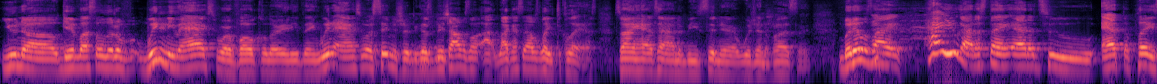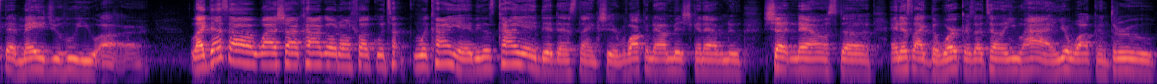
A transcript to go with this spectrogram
You know, give us a little. We didn't even ask for a vocal or anything. We didn't ask for a signature because, mm-hmm. bitch, I was on. Like I said, I was late to class, so I ain't had time to be sitting there with Jennifer Hudson. But it was like, how you got a stank attitude at the place that made you who you are? Like that's how why Chicago don't fuck with with Kanye because Kanye did that stank shit, walking down Michigan Avenue, shutting down stuff, and it's like the workers are telling you hi, and you're walking through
